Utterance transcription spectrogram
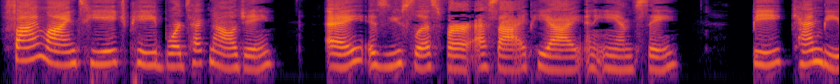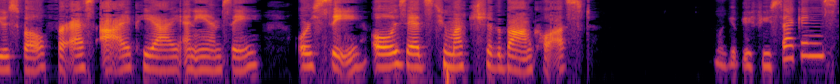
fine line THP board technology, A, is useless for SI, PI, and EMC. B, can be useful for SI, PI, and EMC. Or C, always adds too much to the BOM cost. We'll give you a few seconds.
